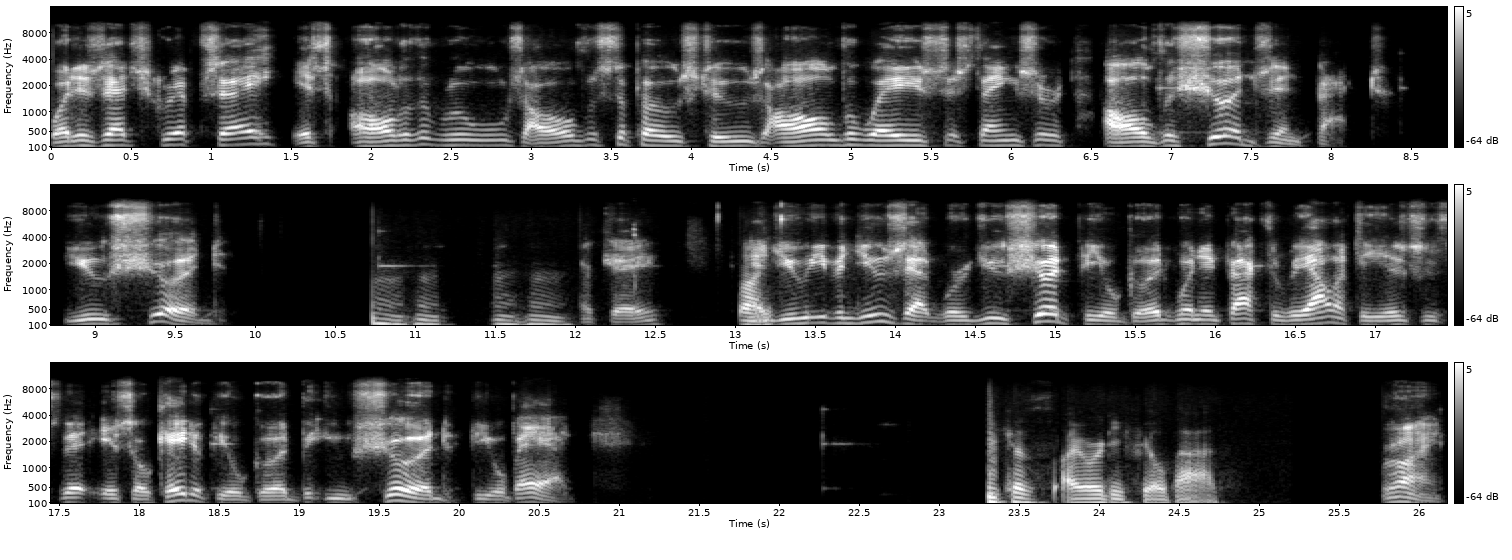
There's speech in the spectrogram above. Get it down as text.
What does that script say? It's all of the rules, all the supposed tos, all the ways that things are, all the shoulds, in fact. You should, Mm-hmm. Mm-hmm. okay? Right. And you even use that word, you should feel good, when in fact the reality is, is that it's okay to feel good, but you should feel bad. Because I already feel bad. Right.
